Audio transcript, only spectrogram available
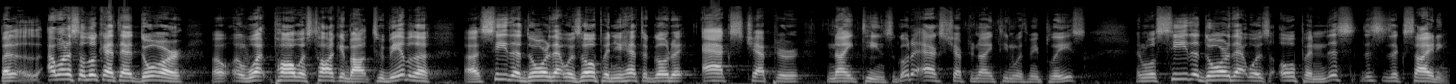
But I want us to look at that door uh, and what Paul was talking about. To be able to uh, see the door that was open, you have to go to Acts chapter 19. So go to Acts chapter 19 with me, please and we'll see the door that was open. This, this is exciting.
